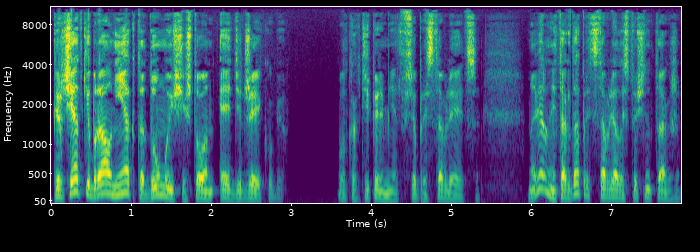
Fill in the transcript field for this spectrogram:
Перчатки брал некто, думающий, что он Эдди Джейкоби. Вот как теперь мне это все представляется. Наверное, и тогда представлялось точно так же.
